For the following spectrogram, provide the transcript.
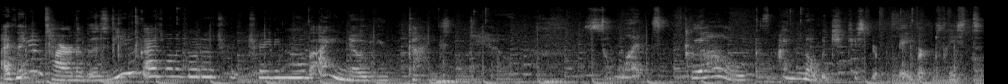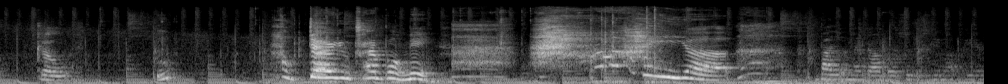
I think I'm tired of this. Do you guys want to go to tra Trading Hub? I know you guys do. So let's go. Because I know it's just your favorite place to go. Ooh. How dare you trample me? Hi. By the way, my dog also just came up here.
